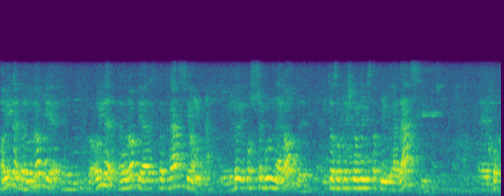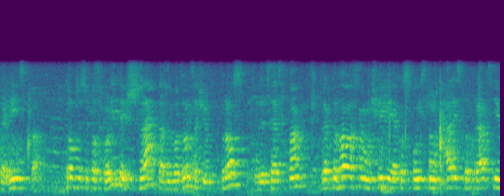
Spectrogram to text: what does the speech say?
O ile w Europie, o ile w Europie arystokracją były poszczególne rody, i to z określonym stopniem gradacji e, pokrewieństwa, to w Rzeczypospolitej szlachta wywodząca się wprost z rycerstwa traktowała samą siebie jako swoistą arystokrację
